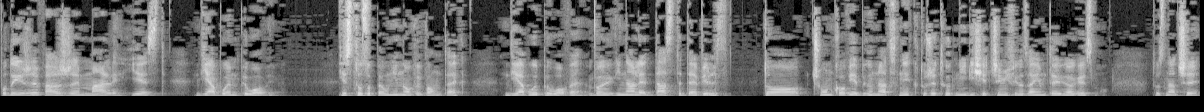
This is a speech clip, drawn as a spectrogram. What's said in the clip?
podejrzewa, że Mal jest diabłem pyłowym. Jest to zupełnie nowy wątek. Diabły pyłowe, w oryginale Dust Devils, to członkowie brunatnych, którzy trudnili się czymś w rodzajem terroryzmu. To znaczy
